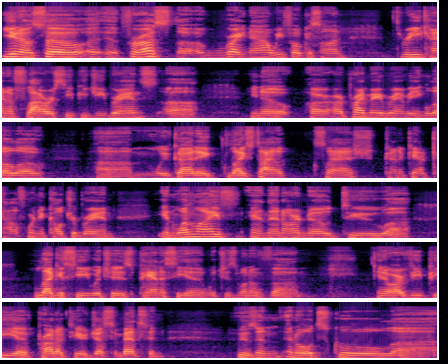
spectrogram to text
you know, so uh, uh, for us uh, right now, we focus on three kind of flower CPG brands. Uh, you know, our, our, primary brand being Lolo. Um, we've got a lifestyle slash kind of California culture brand in One Life, and then our node to uh, Legacy, which is Panacea, which is one of um, you know, our VP of product here, Justin Benson, who's an, an old school, uh,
